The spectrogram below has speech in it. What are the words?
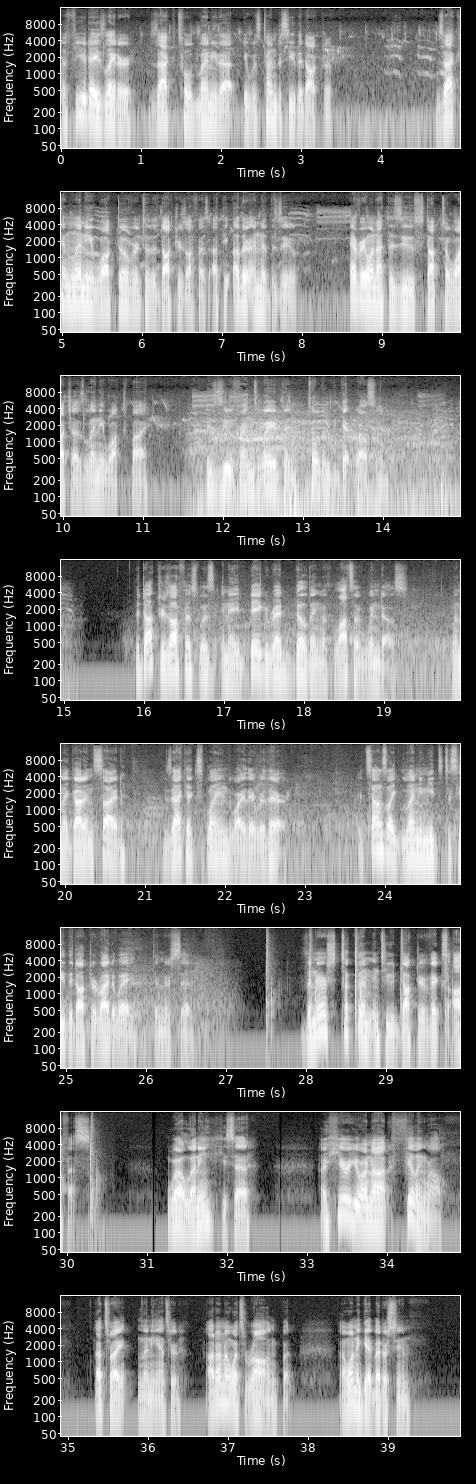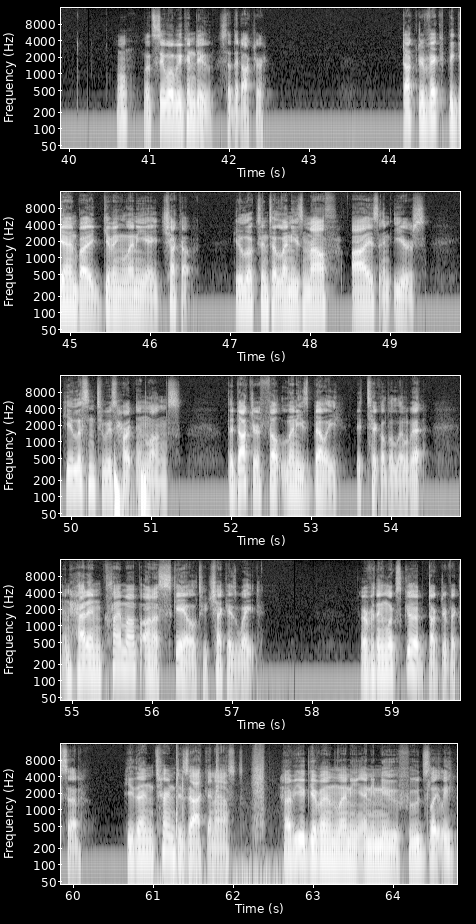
A few days later, Zach told Lenny that it was time to see the doctor. Zach and Lenny walked over to the doctor's office at the other end of the zoo. Everyone at the zoo stopped to watch as Lenny walked by. His zoo friends waved and told him to get well soon. The doctor's office was in a big red building with lots of windows. When they got inside, Zach explained why they were there. It sounds like Lenny needs to see the doctor right away, the nurse said. The nurse took them into Dr. Vic's office. Well, Lenny, he said, I hear you are not feeling well. That's right, Lenny answered. I don't know what's wrong, but I want to get better soon. Well, let's see what we can do, said the doctor. Dr. Vic began by giving Lenny a checkup. He looked into Lenny's mouth, eyes, and ears. He listened to his heart and lungs. The doctor felt Lenny's belly, it tickled a little bit, and had him climb up on a scale to check his weight. Everything looks good, Dr. Vic said. He then turned to Zack and asked, Have you given Lenny any new foods lately?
